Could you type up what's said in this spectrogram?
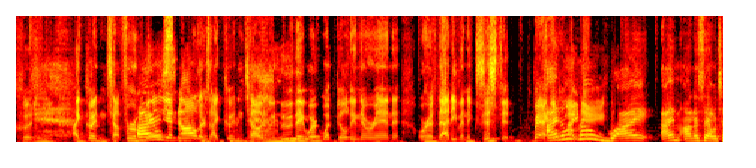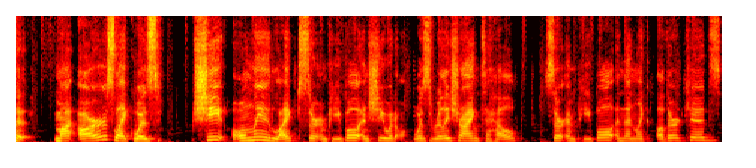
couldn't I couldn't tell for a Ours, million dollars I couldn't tell you who they were, what building they were in, or if that even existed back I don't know day. why. I'm honestly I would say my ours like was she only liked certain people and she would was really trying to help certain people and then like other kids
